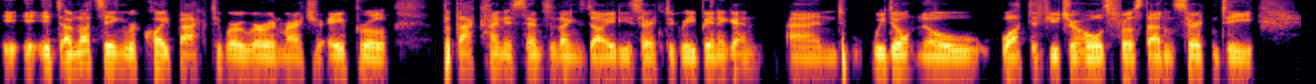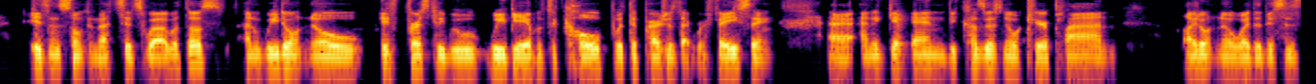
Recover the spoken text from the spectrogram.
it, it, I'm not saying we're quite back to where we were in March or April, but that kind of sense of anxiety is starting to creep in again. And we don't know what the future holds for us. That uncertainty isn't something that sits well with us. And we don't know if, firstly, we'll, we be able to cope with the pressures that we're facing. Uh, and again, because there's no clear plan, I don't know whether this is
